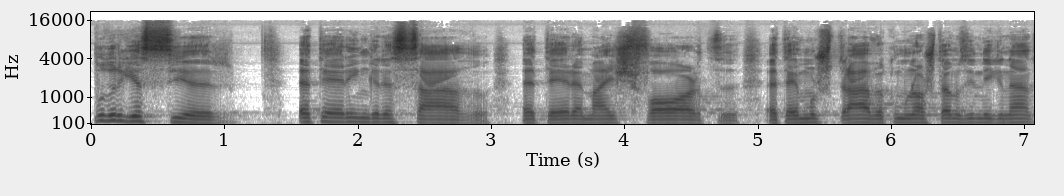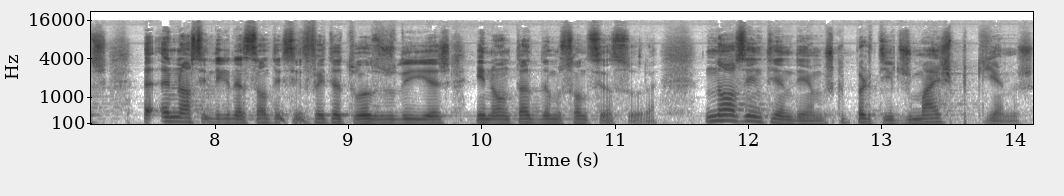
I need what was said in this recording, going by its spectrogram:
Poderia ser, até era engraçado, até era mais forte, até mostrava como nós estamos indignados. A, nossa indignação tem sido feita todos os dias e não tanto na moção de censura. Nós entendemos que partidos mais pequenos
